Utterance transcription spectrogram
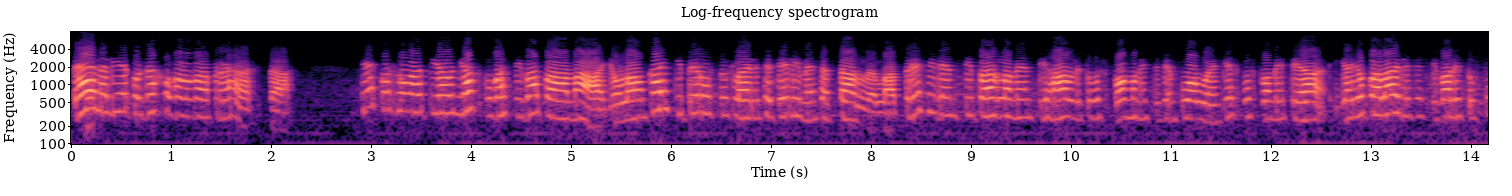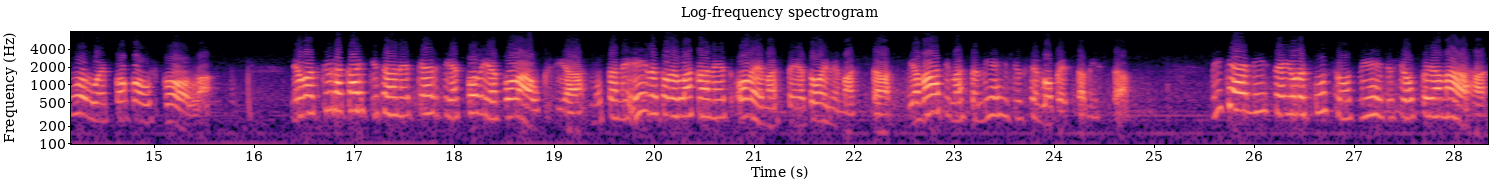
Täällä Lieko Zahovalovaa Prahasta. Tsekoslovakia on jatkuvasti vapaa maa, jolla on kaikki perustuslailliset elimensä tallella. Presidentti, parlamentti, hallitus, kommunistisen puolueen keskuskomitea ja jopa laillisesti valittu puoluekokous koolla. Ne ovat kyllä kaikki saaneet kärsiä kovia kolauksia, mutta ne eivät ole lakaneet olemasta ja toimimasta ja vaatimasta miehityksen lopettamista. Mikään niistä ei ole kutsunut miehitysjoukkoja maahan.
